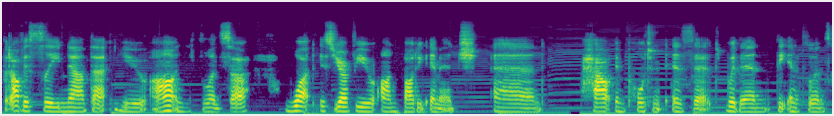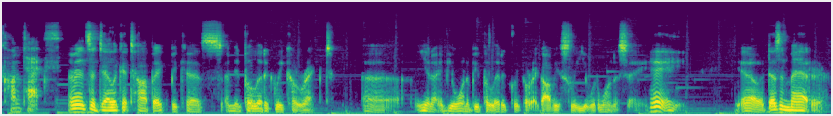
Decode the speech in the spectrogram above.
but obviously now that you are an influencer, what is your view on body image and how important is it within the influence context? I mean, it's a delicate topic because, I mean, politically correct. Uh, you know, if you want to be politically correct, obviously you would want to say, hey, you know, it doesn't matter,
